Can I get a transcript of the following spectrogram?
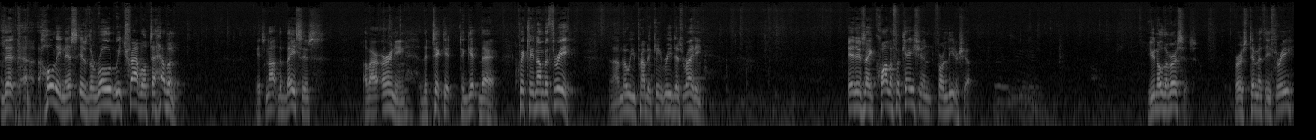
that uh, holiness is the road we travel to heaven. It's not the basis of our earning the ticket to get there. Quickly, number three. I know you probably can't read this writing. It is a qualification for leadership. You know the verses 1 Timothy 3,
